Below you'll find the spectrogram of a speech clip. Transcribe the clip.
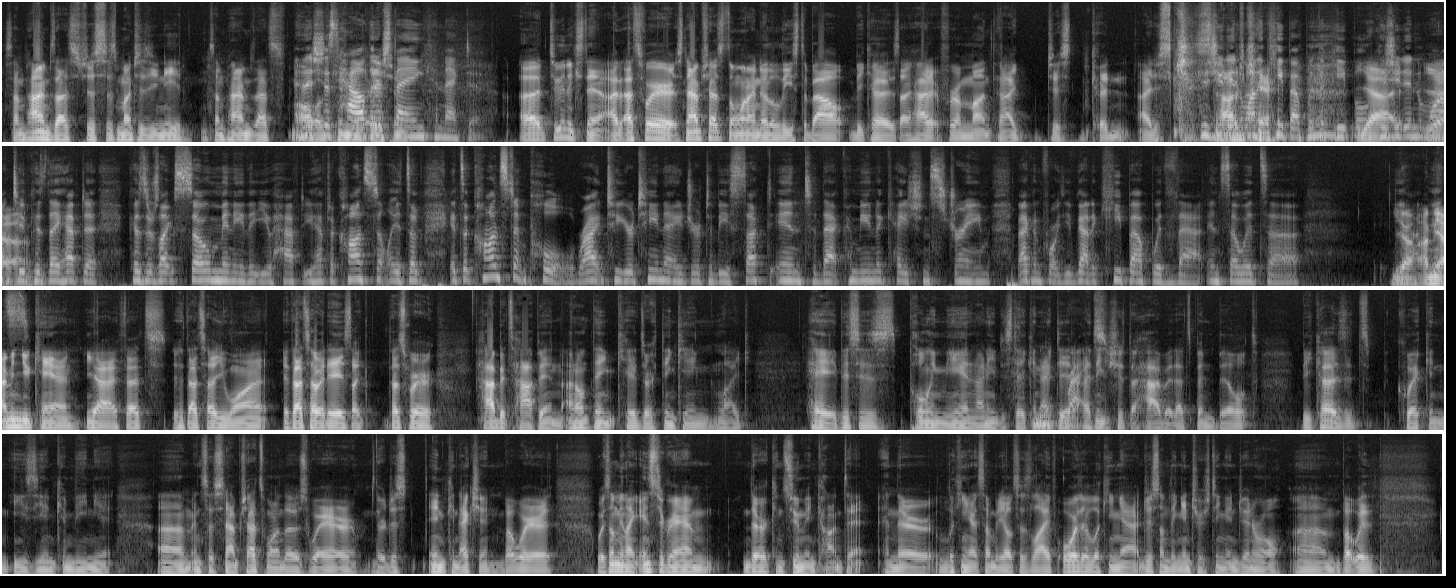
Sometimes that's just as much as you need. Sometimes that's And all it's just how they're staying connected. Uh, to an extent, I, that's where Snapchat's the one I know the least about because I had it for a month and I just couldn't. I just Because you didn't want to keep up with the people. Yeah, Because you didn't want to. Because they have to. Because there's like so many that you have to. You have to constantly. It's a. It's a constant pull, right, to your teenager to be sucked into that communication stream back and forth. You've got to keep up with that, and so it's a. Yeah, Yeah, I mean, I mean, you can. Yeah, if that's if that's how you want, if that's how it is, like that's where habits happen. I don't think kids are thinking like, "Hey, this is pulling me in, and I need to stay connected." I think it's just a habit that's been built because it's quick and easy and convenient. Um, and so Snapchat's one of those where they're just in connection, but where with something like Instagram, they're consuming content and they're looking at somebody else's life or they're looking at just something interesting in general. Um, but with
